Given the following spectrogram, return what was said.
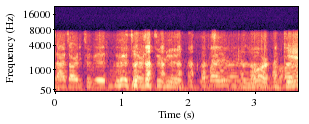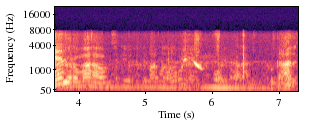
Nah, it's already too good. it's already too good. Allure again? Go to my house. Who got it?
